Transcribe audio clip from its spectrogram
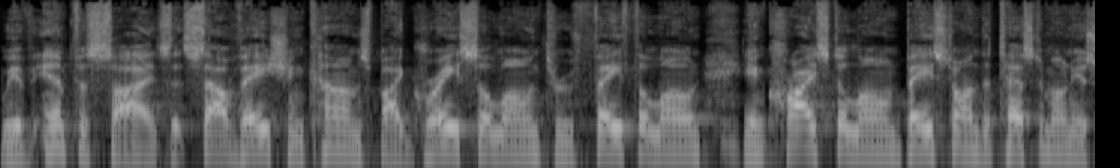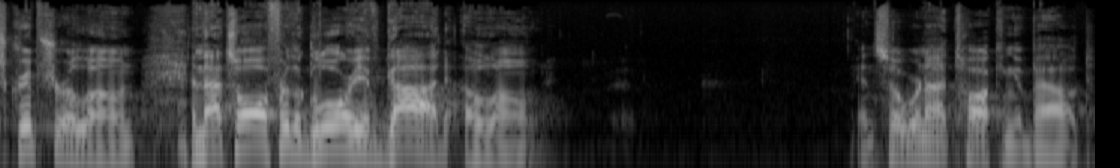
We have emphasized that salvation comes by grace alone, through faith alone, in Christ alone, based on the testimony of Scripture alone, and that's all for the glory of God alone. And so we're not talking about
